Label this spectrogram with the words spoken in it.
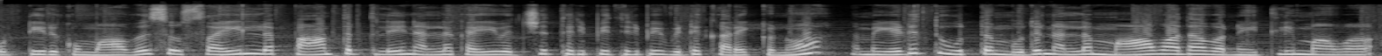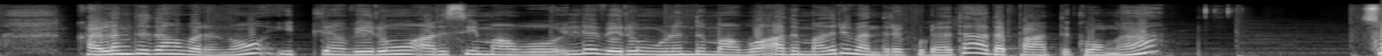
ஒட்டியிருக்கும் மாவு. ஸோ சைடில் பாத்திரத்துலேயே நல்லா கை வச்சு திருப்பி திருப்பி விட்டு கரைக்கணும். நம்ம எடுத்து ஊற்றும் போது நல்ல மாவாக தான் வரணும். இட்லி மாவாக கலந்து தான் வரணும். இட்லி வெறும் அரிசி மாவோ இல்லை வெறும் உளுந்து மாவோ அது மாதிரி வந்துடக்கூடாது. அதை பார்த்துக்கோங்க. ஸோ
